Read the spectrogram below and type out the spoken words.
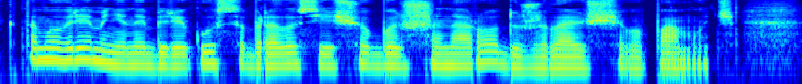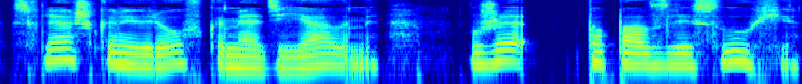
К тому времени на берегу собралось еще больше народу, желающего помочь. С фляжками, веревками, одеялами. Уже поползли слухи,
